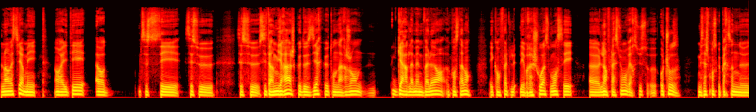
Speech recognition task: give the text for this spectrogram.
l'investir. Mais en réalité, c'est- ce, c'est ce, c'est un mirage que de se dire que ton argent garde la même valeur constamment. Et qu'en fait, le- les vrais choix, souvent, c'est euh, l'inflation versus euh, autre chose. Mais ça, je pense que personne ne.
